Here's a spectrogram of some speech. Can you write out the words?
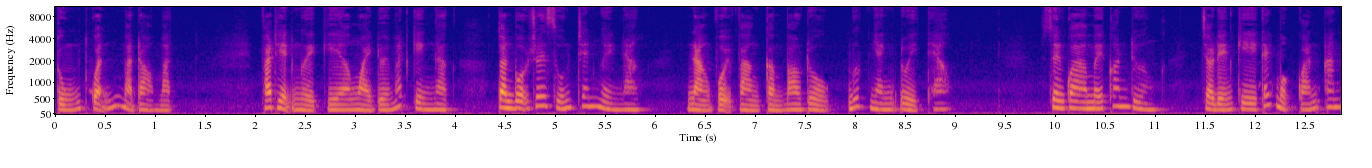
túng quẫn mà đỏ mặt. Phát hiện người kia ngoài đôi mắt kinh ngạc, toàn bộ rơi xuống trên người nàng. Nàng vội vàng cầm bao đồ, bước nhanh đuổi theo. Xuyên qua mấy con đường, cho đến khi cách một quán ăn,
